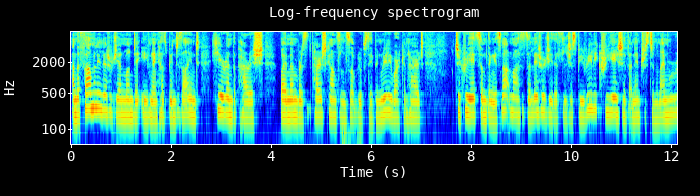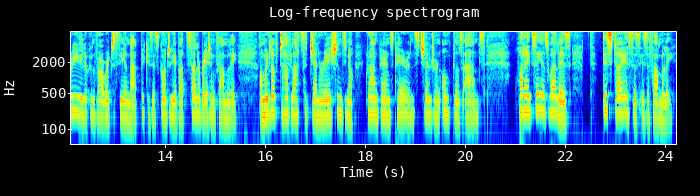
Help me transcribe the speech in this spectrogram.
And the family liturgy on Monday evening has been designed here in the parish by members of the parish council and subgroups. They've been really working hard to create something. It's not mass, it's a liturgy that'll just be really creative and interesting. And I'm really looking forward to seeing that because it's going to be about celebrating family. And we'd love to have lots of generations, you know, grandparents, parents, children, uncles, aunts. What I'd say as well is this diocese is a family.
